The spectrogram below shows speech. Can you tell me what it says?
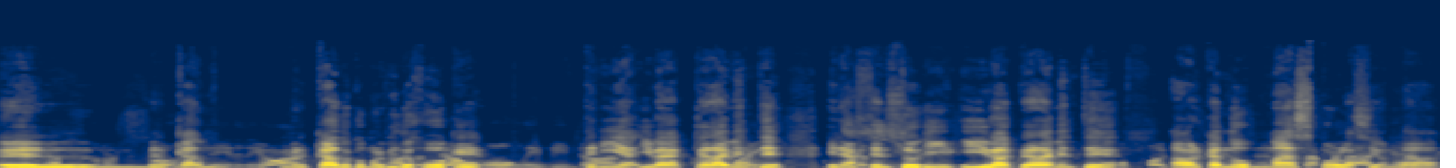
el mercado, un mercado como el videojuego que tenía iba claramente en ascenso y iba claramente abarcando más población. La,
